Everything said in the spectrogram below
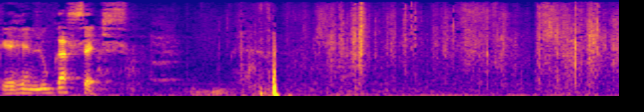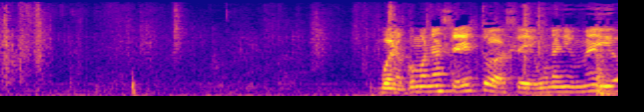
que es en Lucas 6. Bueno, ¿cómo nace esto? Hace un año y medio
